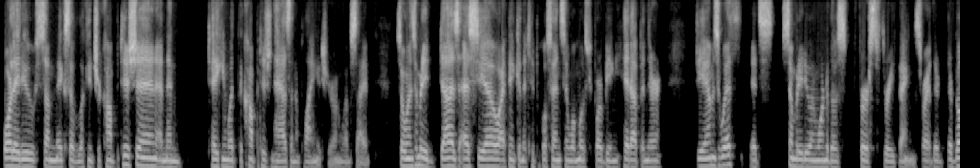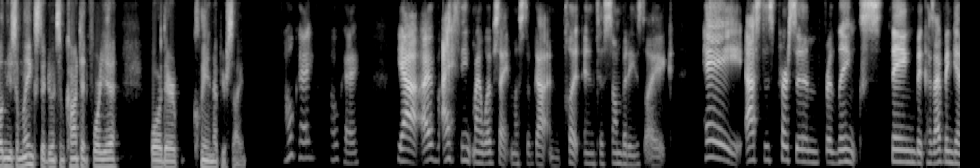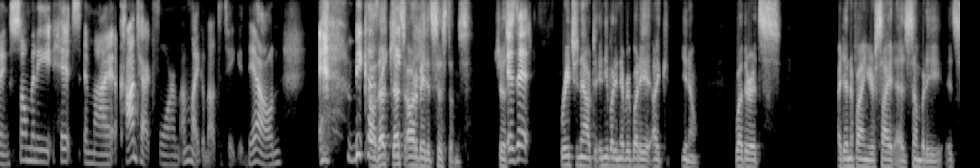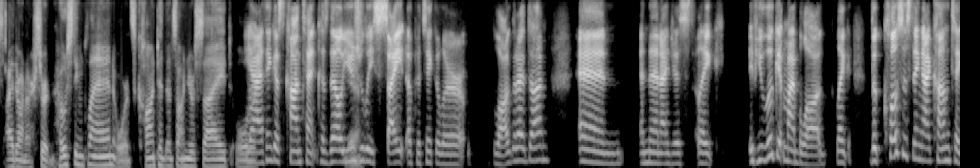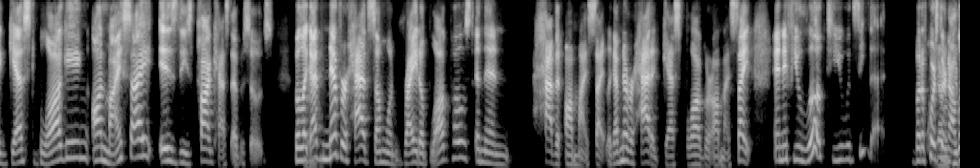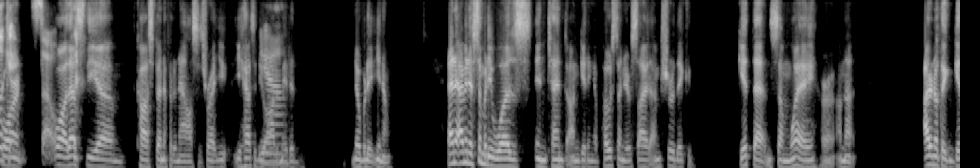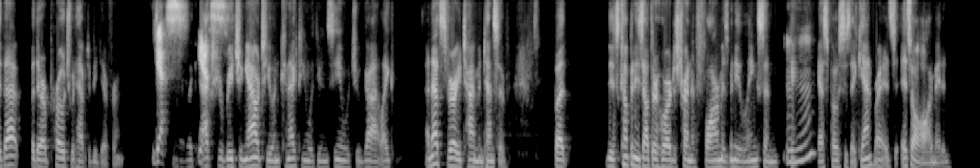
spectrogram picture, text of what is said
or they do some mix of looking at your competition and then taking what the competition has and applying it to your own website. So when somebody does SEO, I think in the typical sense and what most people are being hit up in their DMs with, it's somebody doing one of those first three things, right? They're, they're building you some links, they're doing some content for you, or they're cleaning up your site. Okay. Okay. Yeah, I've I think my website must have gotten put into somebody's like, hey, ask this person for links thing because I've been getting so many hits in my contact form. I'm like about to take it down oh, because oh, that, keep, that's automated systems. Just is it reaching out to anybody and everybody, like, you know, whether it's identifying your site as somebody it's either on a certain hosting plan or it's content that's on your site or yeah i think it's content because they'll yeah. usually cite a particular blog that i've done and and then i just like if you look at my blog like the closest thing i come to guest blogging on my site is these podcast episodes but like right. i've never had someone write a blog post and then have it on my site like i've never had a guest blogger on my site and if you looked you would see that but of course yeah, they're not looking. So well, that's the um, cost benefit analysis, right? You you have to do yeah. automated. Nobody, you know, and I mean, if somebody was intent on getting a post on your site, I'm sure they could get that in some way. Or I'm not. I don't know if they can get that, but their approach would have to be different. Yes. You know, like yes. actually reaching out to you and connecting with you and seeing what you got. Like, and that's very time intensive. But these companies out there who are just trying to farm as many links and mm-hmm. guest posts as they can, right? It's it's all automated.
